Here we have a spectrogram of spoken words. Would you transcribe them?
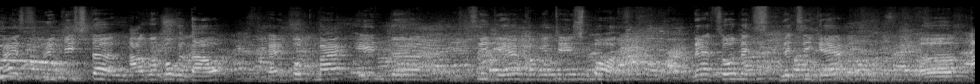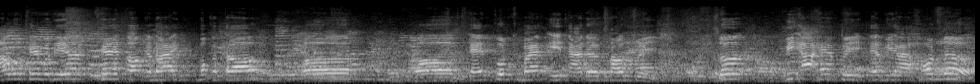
has registered our Bokator and put back in the SEA community sport. That so next next SEA Games, uh, our Cambodia can organize Bokator uh, uh, and put back in other countries. So we are happy and we are honored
